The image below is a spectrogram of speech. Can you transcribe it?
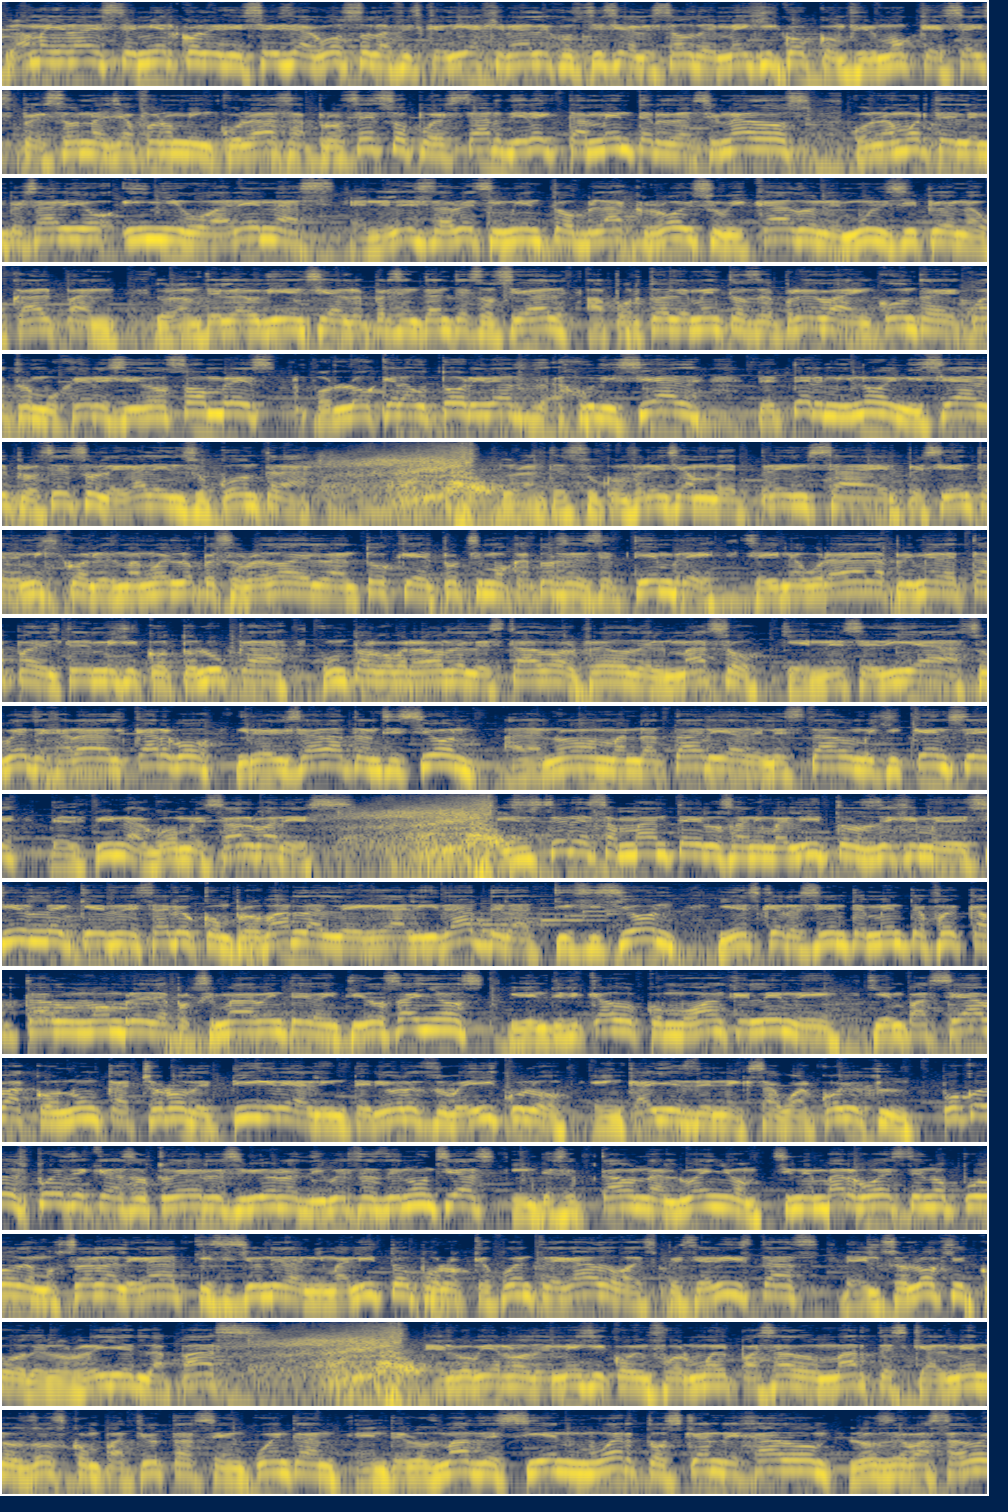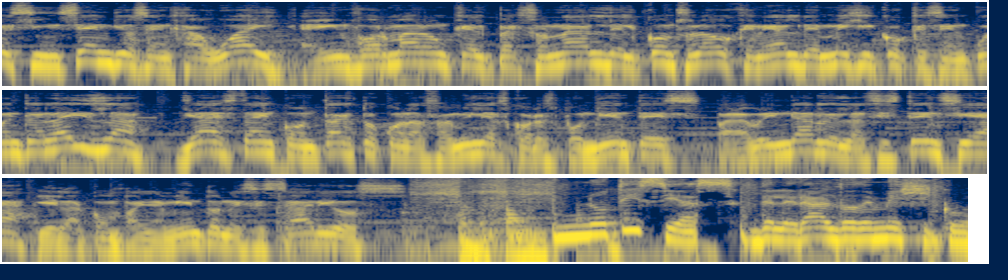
La mañana de este miércoles 16 de agosto, la Fiscalía General de Justicia del Estado de México confirmó que seis personas ya fueron vinculadas a proceso por estar directamente relacionados con la muerte del empresario Íñigo Arenas en el establecimiento Black Royce ubicado en el municipio de Naucalpan. Durante la audiencia, el representante social aportó elementos de prueba en contra de cuatro mujeres y dos hombres, por lo que la autoridad judicial determinó iniciar el proceso legal en su contra. Durante su conferencia de prensa, el presidente de México Andrés Manuel López Obrador adelantó que el próximo 14 de septiembre se inaugurará la primera etapa del Tren México-Toluca junto al gobernador del estado, Alfredo del Mazo, quien ese día a su vez dejará el cargo y realizará la transición a la nueva mandataria del estado mexiquense, Delfina Gómez Álvarez. Y si usted es amante de los animalitos, déjeme decirle que es necesario comprobar la legalidad de la adquisición y es que recientemente fue captado un hombre de aproximadamente 22 años, identificado como Ángel N., quien paseaba con un cachorro chorro de tigre al interior de su vehículo en calles de Nexahualcoyotl. Poco después de que las autoridades recibieron las diversas denuncias, interceptaron al dueño. Sin embargo, este no pudo demostrar la legal adquisición del animalito, por lo que fue entregado a especialistas del zoológico de los Reyes La Paz. El gobierno de México informó el pasado martes que al menos dos compatriotas se encuentran entre los más de 100 muertos que han dejado los devastadores incendios en Hawái e informaron que el personal del Consulado General de México que se encuentra en la isla está en contacto con las familias correspondientes para brindarles la asistencia y el acompañamiento necesarios. Noticias del Heraldo de México.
